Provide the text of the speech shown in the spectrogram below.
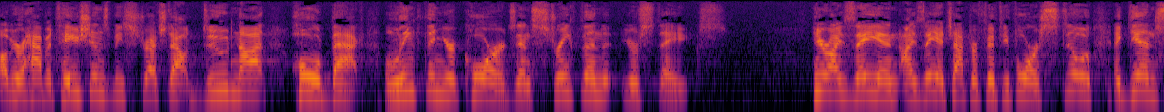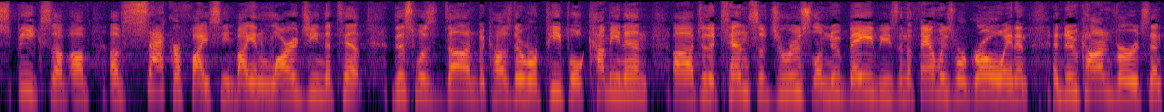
of your habitations be stretched out. Do not hold back. Lengthen your cords and strengthen your stakes. Here, Isaiah in Isaiah chapter 54 still again speaks of, of, of sacrificing by enlarging the tent. This was done because there were people coming in uh, to the tents of Jerusalem, new babies, and the families were growing, and, and new converts. And,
